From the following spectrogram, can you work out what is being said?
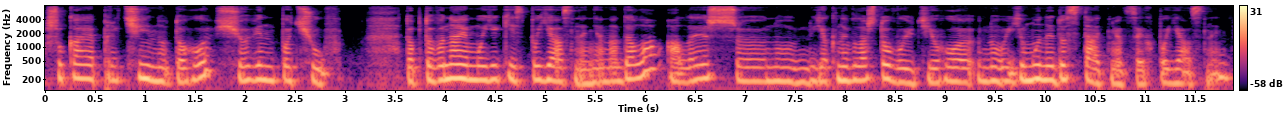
шукає причину того, що він почув. Тобто вона йому якісь пояснення надала, але ж е, ну, як не влаштовують його, ну, йому недостатньо цих пояснень.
